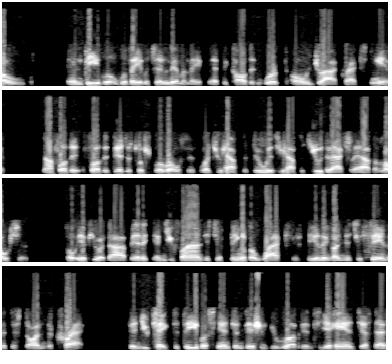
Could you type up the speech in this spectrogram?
toes. And Diva was able to eliminate that because it worked on dry, cracked skin. Now, for the for the digital sclerosis, what you have to do is you have to use it actually as a lotion. So, if you're a diabetic and you find that your fingers are waxy feeling and that you're seeing that they're starting to crack, then you take the Diva skin condition, you rub it into your hands just as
